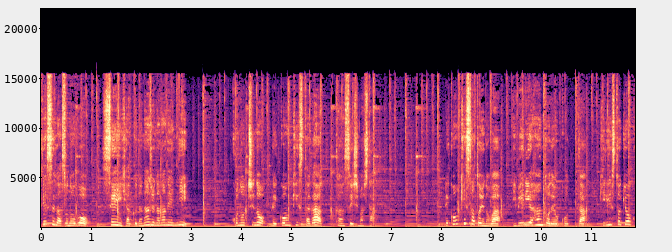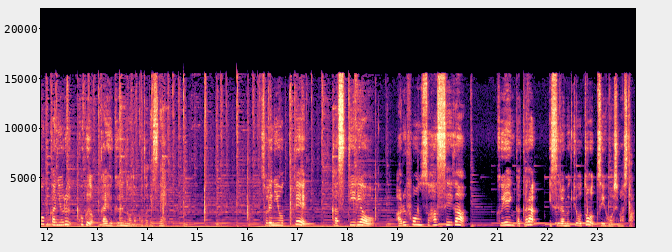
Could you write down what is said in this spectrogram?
ですがその後1177年にこの地のレコンキスタが完遂しました。レコンキスタというのはイベリア半島で起こったキリスト教国家による国土回復運動のことですね。それによってカスティリャ王アルフォンソ8世がクエンカからイスラム教徒を追放しました。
